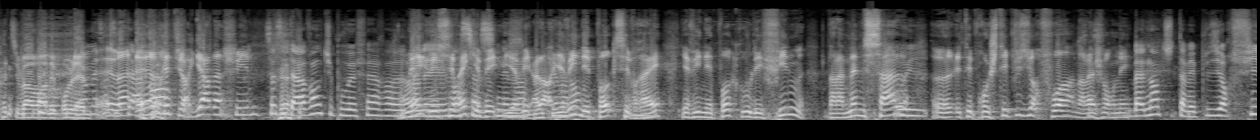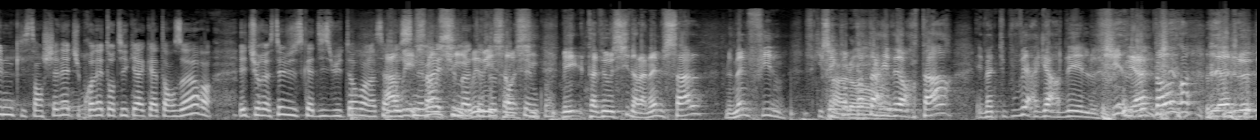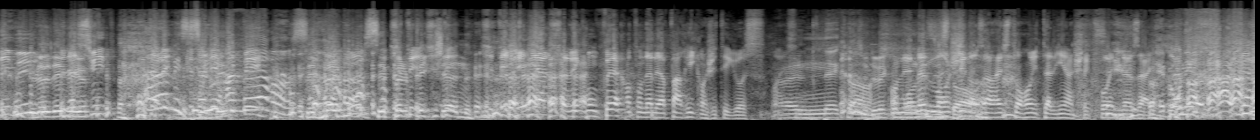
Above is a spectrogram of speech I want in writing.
tu vas avoir des Non, problèmes. mais Et, ça, c'était et avant. après tu regardes un film. Ça, c'était avant que tu pouvais faire euh, dans Mais, les mais c'est vrai qu'il y anciens avait, il y avait, cinémas. alors il y avait une époque, c'est vrai, il y avait une époque où les films dans la même salle Oui. euh, étaient projetés plusieurs fois dans la journée. Bah non, tu avais plusieurs films qui s'enchaînaient. Tu prenais ton ticket à 14h et tu restais jusqu'à 18h dans la salle Ah de oui, cinéma ça et tu matais oui, oui, deux, ça trois aussi. films. Quoi. Mais t'avais aussi dans la même salle le même film. Ce qui fait que quand t'arrivais en retard, eh ben, tu pouvais regarder le film et attendre le, le début Le de la suite. Ah mais c'est C'est Pulp- c'est Pulp C'était- Fiction. C'était génial, ça avec mon père quand on allait à Paris quand j'étais gosse. Ouais. On est même mangé dans un restaurant italien à chaque fois une lasagne. Eh ben on est ravis.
